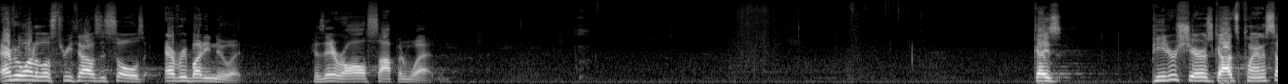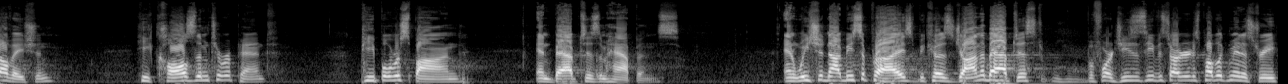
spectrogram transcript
Every one of those 3,000 souls, everybody knew it because they were all sopping wet. Guys, Peter shares God's plan of salvation. He calls them to repent. People respond, and baptism happens. And we should not be surprised because John the Baptist, before Jesus even started his public ministry,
